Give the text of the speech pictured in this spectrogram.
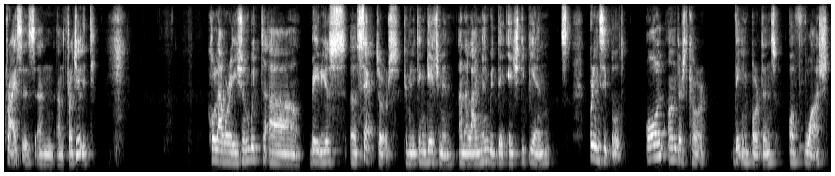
crisis and, and fragility. Collaboration with uh, various uh, sectors, community engagement, and alignment with the HDPN principles all underscore the importance of WASH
